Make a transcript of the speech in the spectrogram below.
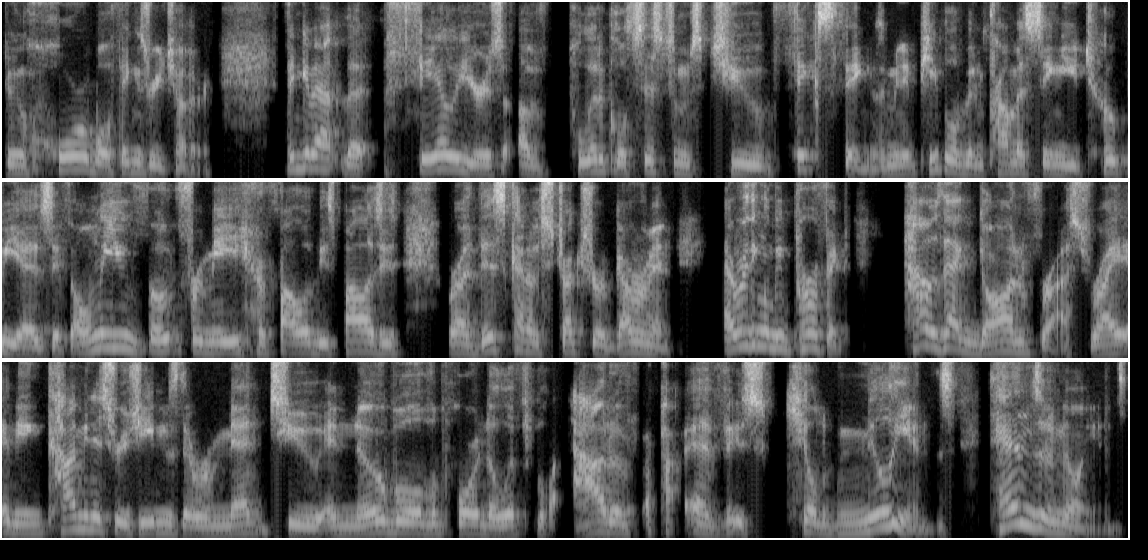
doing horrible things for each other. Think about the failures of political systems to fix things. I mean, people have been promising utopias. If only you vote for me or follow these policies or have this kind of structure of government, everything will be perfect how's that gone for us, right? I mean, communist regimes that were meant to ennoble the poor and to lift people out of have killed millions, tens of millions.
